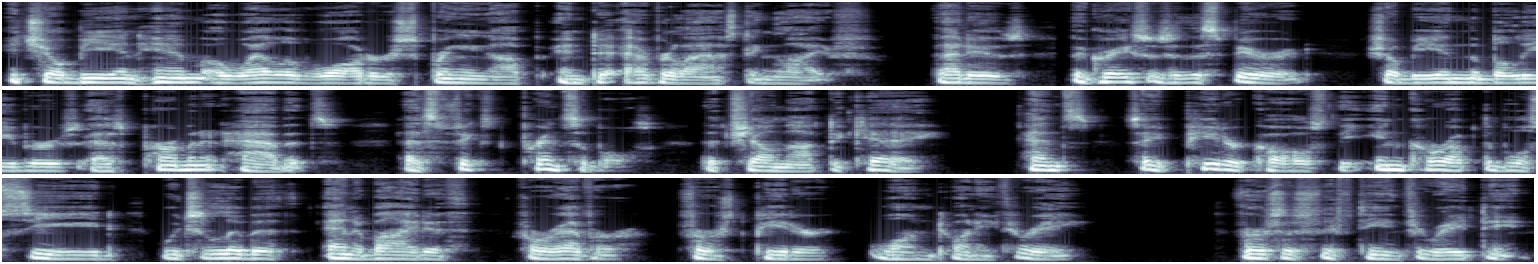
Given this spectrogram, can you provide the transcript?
It shall be in him a well of water springing up into everlasting life. That is, the graces of the Spirit shall be in the believers as permanent habits, as fixed principles that shall not decay. Hence, St. Peter calls the incorruptible seed which liveth and abideth forever. 1 Peter 1.23 Verses 15 through 18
